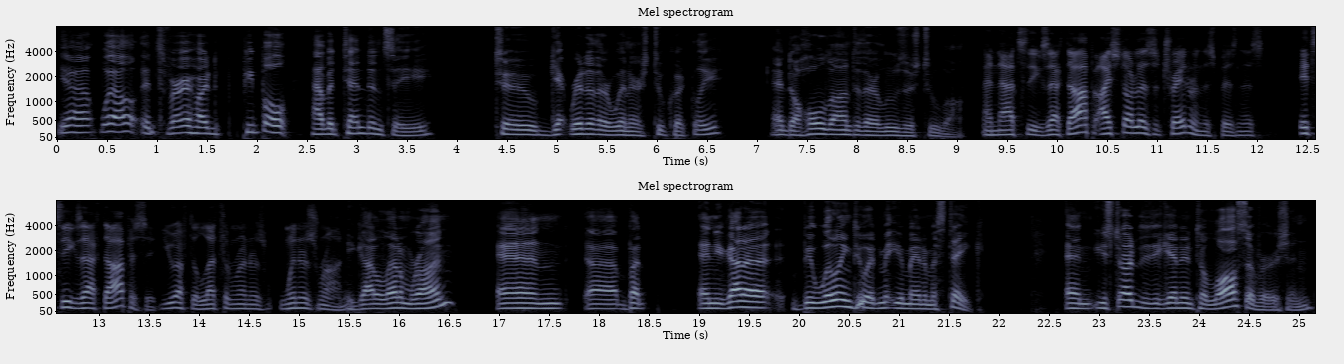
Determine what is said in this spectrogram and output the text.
Yeah, well, it's very hard. People have a tendency to get rid of their winners too quickly and to hold on to their losers too long. And that's the exact op. I started as a trader in this business. It's the exact opposite. You have to let the winners winners run. You got to let them run, and uh, but and you got to be willing to admit you made a mistake. And you started to get into loss aversion.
